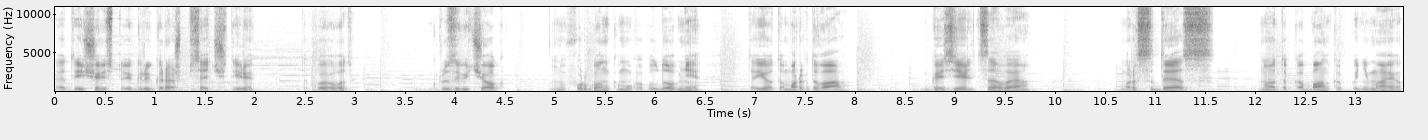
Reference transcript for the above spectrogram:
это еще из той игры Garage 54, такой вот грузовичок, ну фургон кому как удобнее, Toyota Mark 2, Газель целая, Mercedes, ну, это кабан, как понимаю.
